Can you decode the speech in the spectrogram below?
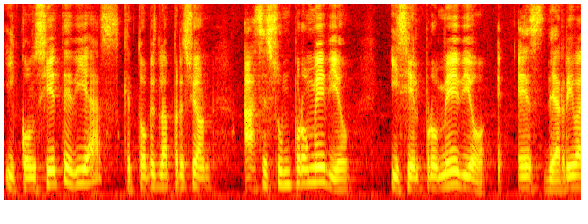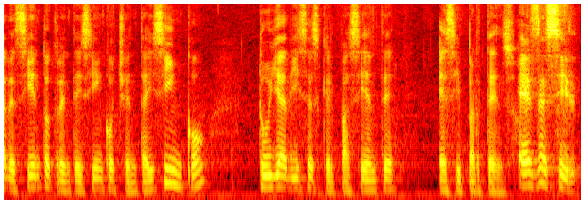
y con siete días que tomes la presión, haces un promedio y si el promedio es de arriba de 135-85, tú ya dices que el paciente es hipertenso. Es decir,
